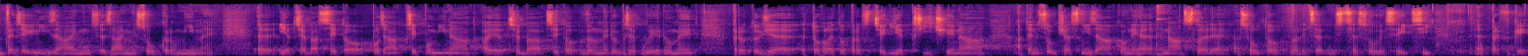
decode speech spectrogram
veřejných zájmů se zájmy soukromými. Eh, je třeba si to pořád připomínat a je třeba si to velmi dobře uvědomit, protože tohleto prostředí je příčina a ten současný zákon je následek a jsou to velice úzce související eh, prvky.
